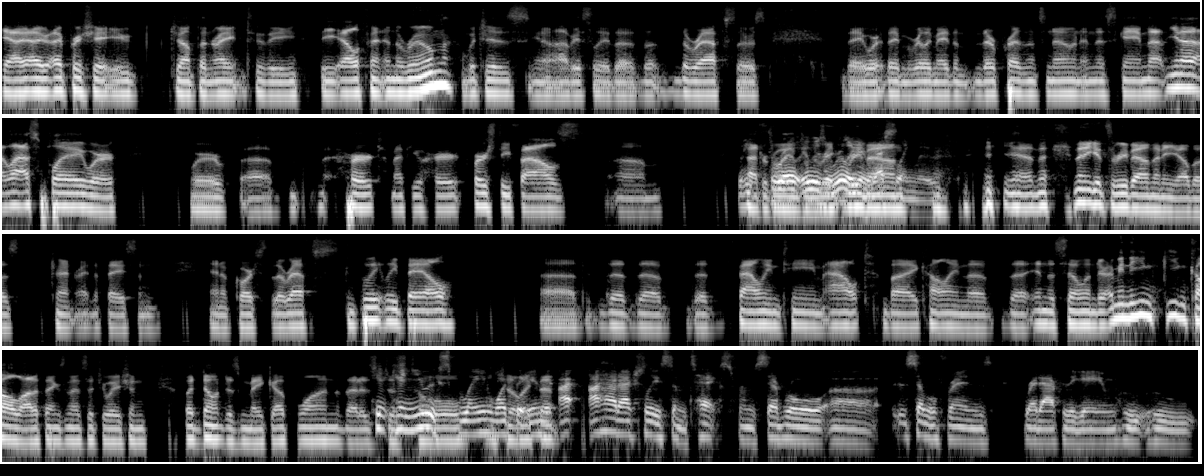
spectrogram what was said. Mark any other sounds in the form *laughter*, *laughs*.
Yeah, I, I appreciate you jumping right to the the elephant in the room, which is you know obviously the the the refs. There's they were they really made them their presence known in this game. That you know that last play where where uh, Hurt Matthew Hurt first he fouls. Um, Well, he threw- it was a re- really good rebound. wrestling move. *laughs* yeah, and then, and then he gets the rebound, then he elbows Trent right in the face, and and of course the refs completely bail uh, the the the fouling team out by calling the the in the cylinder. I mean, you can you can call a lot of things in that situation, but don't just make up one that is Can, just can you explain what the like in. I, I had actually some texts from several uh, several friends right after the game who who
